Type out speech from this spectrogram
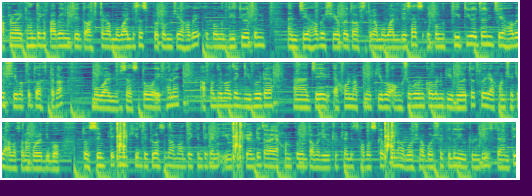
আপনারা এখান থেকে পাবেন যে দশ টাকা মোবাইল রিচার্জ, প্রথম যে হবে, এবং দ্বিতীয়জন যে হবে সে হবে দশ টাকা মোবাইল রিচার্জ, এবং তৃতীয়জন যে হবে সে পাবে দশ টাকা মোবাইল রিচার্জ। তো এখানে আপনাদের মাঝে গিভওয়েটা যে এখন আপনারা কীভাবে অংশগ্রহণ করবেন গিভওয়েতে, তো এখন সেটি আলোচনা করে দিব। তো সিম্পলি এখানে কি দেখতে পাচ্ছেন আমাদের কিন্তু এখানে ইউটিউব চ্যানেলটি যারা এখন পর্যন্ত আমার ইউটিউব চ্যানেলটি সাবস্ক্রাইব করেন অবশ্যই অবশ্যই কিন্তু ইউটিউব চ্যানেলটি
